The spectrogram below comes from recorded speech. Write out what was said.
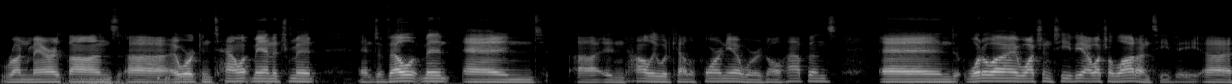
run marathons. Uh, I work in talent management and development and uh, in Hollywood, California, where it all happens. And what do I watch on TV? I watch a lot on TV, uh,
